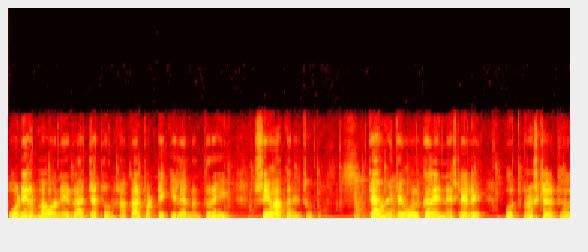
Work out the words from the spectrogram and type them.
वडील भावाने राज्यातून हकालपट्टी केल्यानंतरही सेवा करीत होतो. त्यावेळी ते वलकली नेसलेले उत्कृष्ट ध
